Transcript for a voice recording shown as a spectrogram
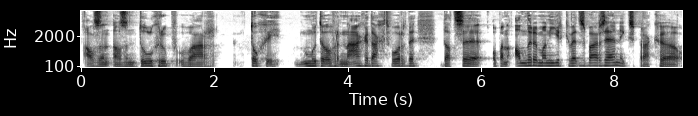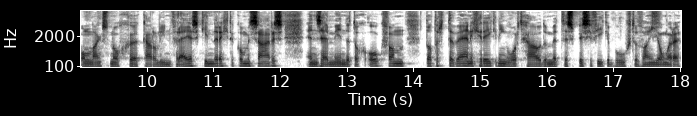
als een, als een doelgroep waar toch moeten over nagedacht worden dat ze op een andere manier kwetsbaar zijn. Ik sprak uh, onlangs nog uh, Caroline Vrijes, kinderrechtencommissaris, en zij meende toch ook van dat er te weinig rekening wordt gehouden met de specifieke behoeften van jongeren.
